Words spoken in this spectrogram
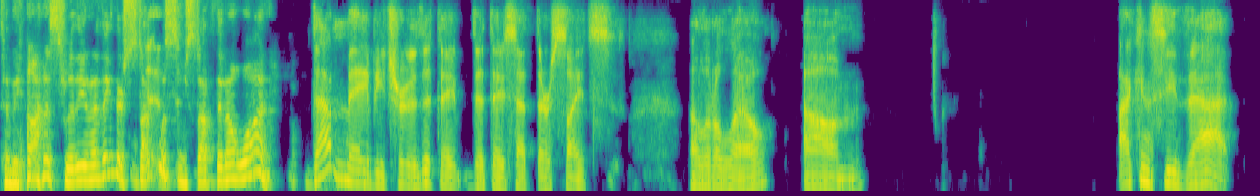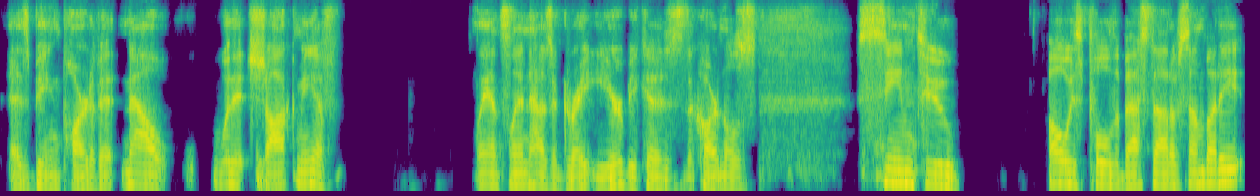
to be honest with you, and I think they're stuck with some stuff they don't want. That may be true that they that they set their sights a little low. Um, I can see that as being part of it. Now, would it shock me if Lance Lynn has a great year because the Cardinals seem to always pull the best out of somebody?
